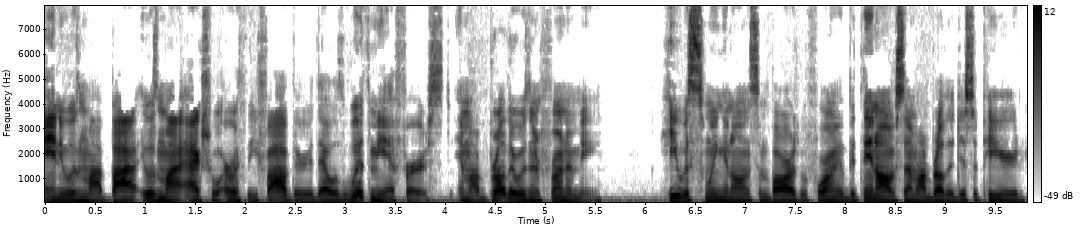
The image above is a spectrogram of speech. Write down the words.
and it was my it was my actual earthly father that was with me at first and my brother was in front of me he was swinging on some bars before me but then all of a sudden my brother disappeared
